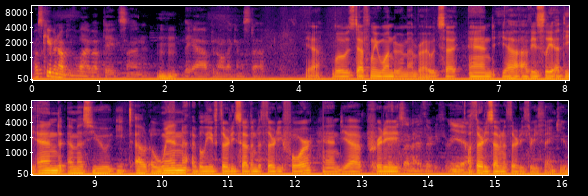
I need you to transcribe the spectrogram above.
I was keeping up with the live updates on mm-hmm. the app and all that kind of stuff. Yeah, well, it was definitely one to remember, I would say. And yeah, obviously at the end, MSU eked out a win, I believe 37 to 34. And yeah, pretty. 37 to 33. Yeah. A 37 to 33, thank you.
